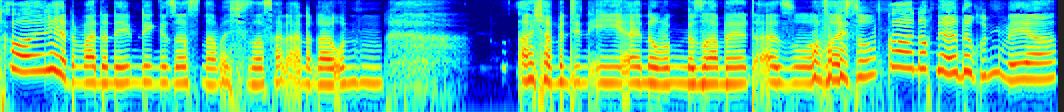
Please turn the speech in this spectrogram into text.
toll. Ich hätte mal neben denen gesessen, aber ich saß halt eine Reihe unten. Ah, ich habe mit denen eh Erinnerungen gesammelt. Also war ich so, ah, noch eine Erinnerung mehr.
